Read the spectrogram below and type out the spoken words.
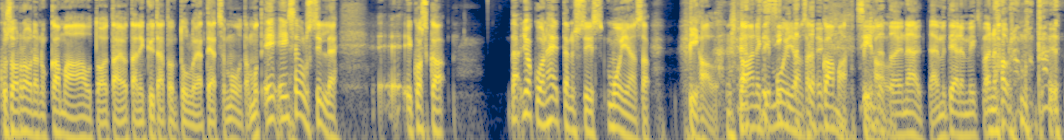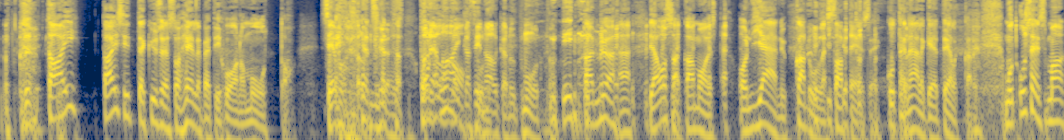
kun se on roudannut kamaa autoa tai jotain, niin kytät on tullut ja tiedätkö muuta. Mutta ei, ei se ollut sille, koska nä- joku on heittänyt siis muijansa pihalle. Tai ainakin Siltä muijansa toi- kamat Siltä pihalle. toi näyttää. En tiedä, miksi mä nauran, mutta... Tai, tai sitten kyseessä on helvetin huono muutto. Se voi olla myös. Todella aikaisin alkanut muuttua. Niin, tai myöhään, ja osa kamoista on jäänyt kadulle sateeseen, kuten LG-telkkari. Mutta usein, mä oon,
